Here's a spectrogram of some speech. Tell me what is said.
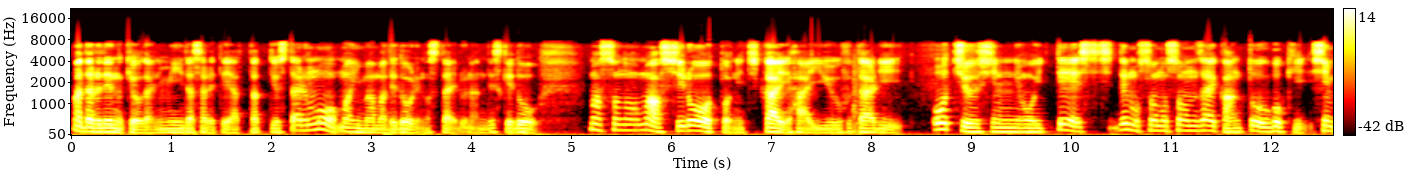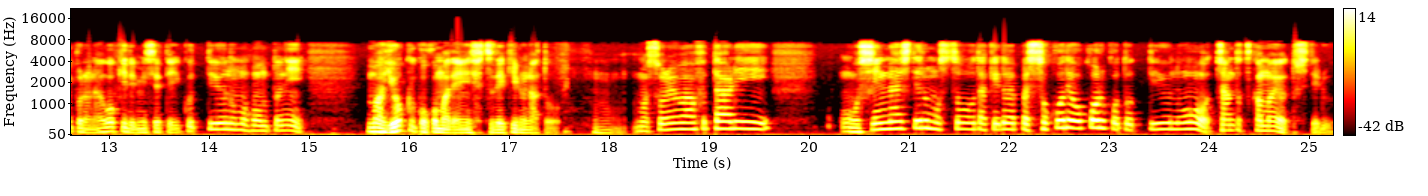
まあ、ダルデンの兄弟に見出されてやったっていうスタイルも、まあ、今まで通りのスタイルなんですけど、まあ、その、まあ、素人に近い俳優2人を中心に置いて、でもその存在感と動き、シンプルな動きで見せていくっていうのも本当に、まあ、よくここまで演出できるなと。うんまあ、それは2人を信頼してるもそうだけど、やっぱりそこで起こることっていうのをちゃんと捕まえようとしてる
